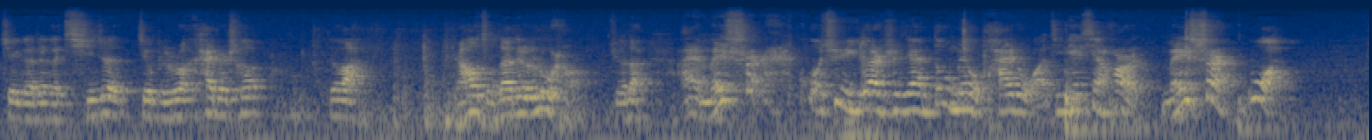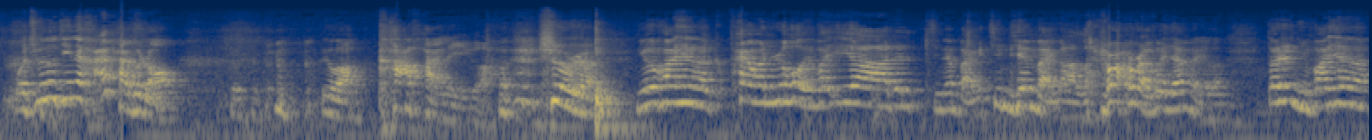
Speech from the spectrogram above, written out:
这个这个骑着，就比如说开着车，对吧？然后走在这个路口，觉得哎没事儿，过去一段时间都没有拍着我，今天限号没事儿过，我觉得今天还拍不着，对吧？他拍了一个，是不是？你会发现呢，拍完之后，你发现哎呀，这今天白今天白干了，是吧？二百块钱没了。但是你发现呢，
